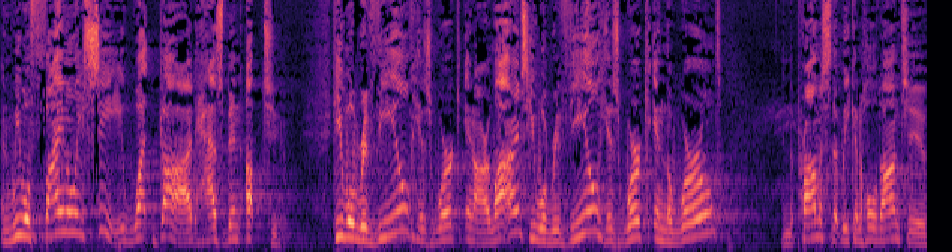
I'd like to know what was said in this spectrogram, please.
And we will finally see what God has been up to. He will reveal His work in our lives. He will reveal His work in the world. And the promise that we can hold on to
